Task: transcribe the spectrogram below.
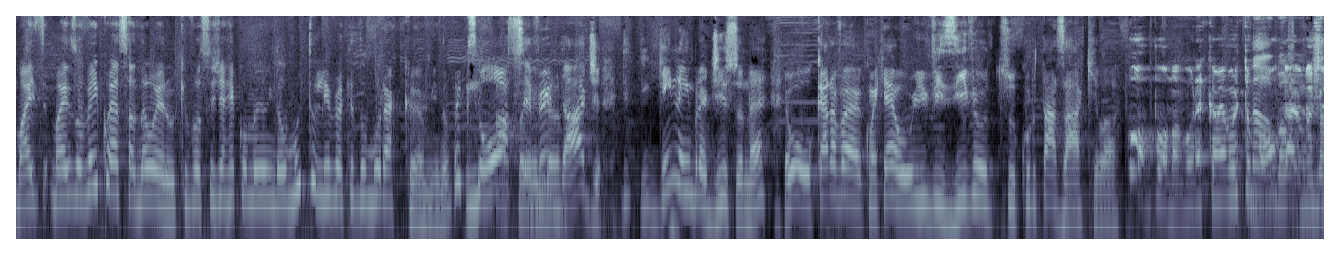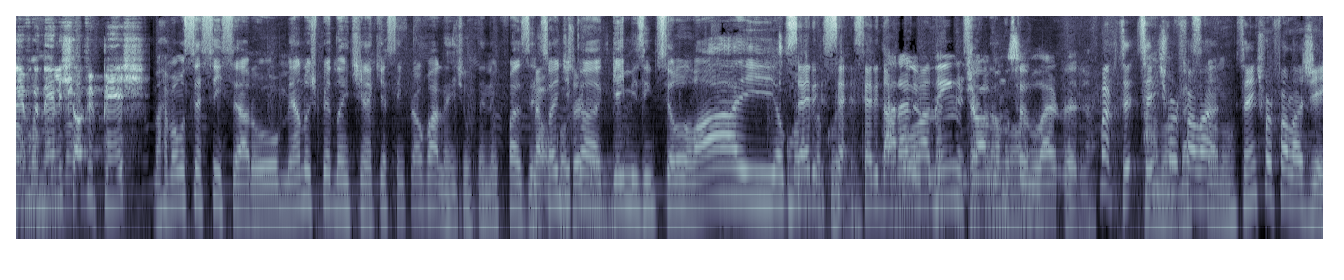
mas, mas não vem com essa não, Eru, que você já recomendou muito livro aqui do Murakami. Não vem com esse papo Nossa, é ainda. verdade. Ninguém lembra disso, né? Eu- o cara vai. Como é que é? O invisível Tsukuru Tazaki lá. Pô, pô, mas Murakami é muito Não, bom, vamos- cara. Nos não, livros vamos- dele vamos- chove peixe. Mas vamos ser sinceros, o menos pedantinho aqui é sempre o Valente, não tem nem o que fazer. Não, Só indica certeza. gamezinho de celular e alguma Série, outra coisa. sé- série da Caralho, moda. nem jogam da no celular, velho. Mano, se, se a Ah, gente não, for falar. não. Se a gente for falar, gente,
